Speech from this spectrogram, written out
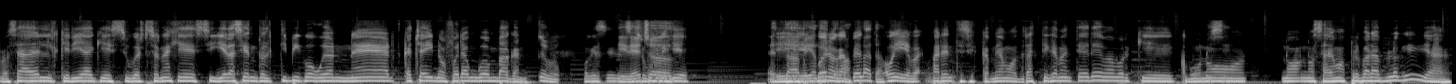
O sea, él quería que su personaje siguiera siendo el típico weón nerd, ¿cachai? Y no fuera un weón bacán. Sí, po. Porque se, Y de se hecho, que, Estaba eh, bueno, cambia- plata. oye, pa- paréntesis, cambiamos drásticamente de tema porque como no, no, no sabemos preparar bloques, ya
